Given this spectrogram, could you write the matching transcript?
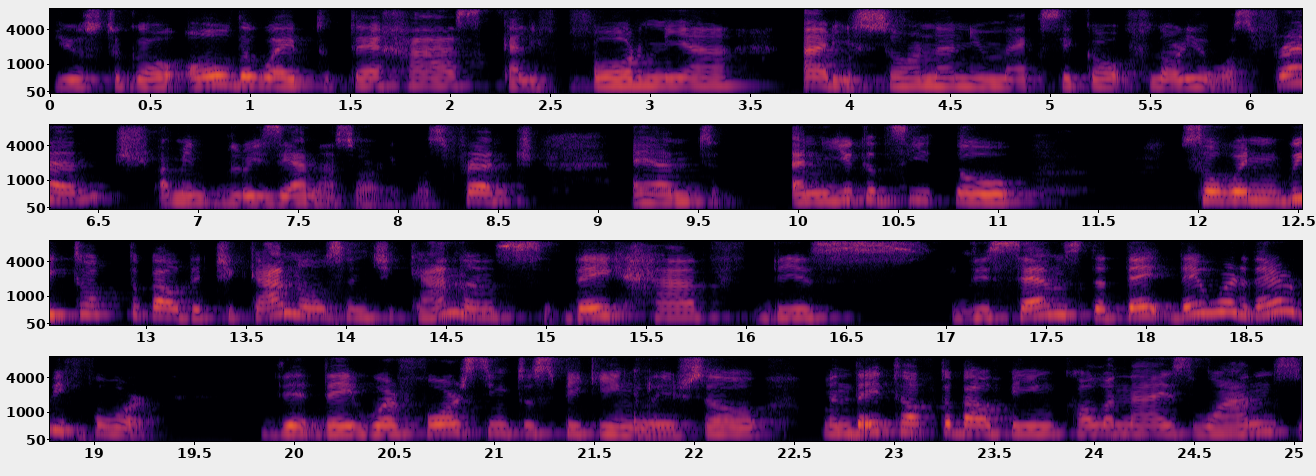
used to go all the way to Texas, California, Arizona, New Mexico, Florida was French. I mean, Louisiana, sorry, was French. And, and you could see, so, so when we talked about the Chicanos and Chicanas, they have this, this sense that they, they were there before. They, they were forced into speak English. So when they talked about being colonized once,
